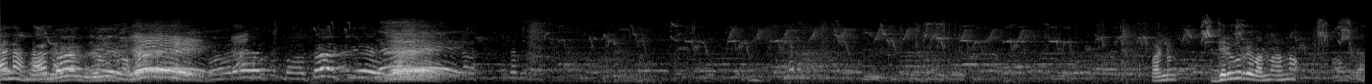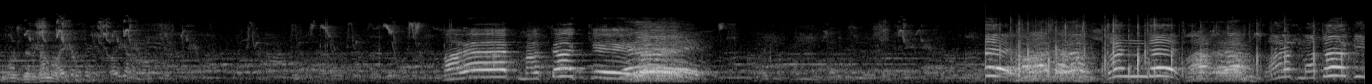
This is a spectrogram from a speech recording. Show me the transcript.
మాతా భారత్ మాతా కి పండు జరుగుర్రి అన్న అన్న भारत माता की వందే భారత్ మాతా కి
